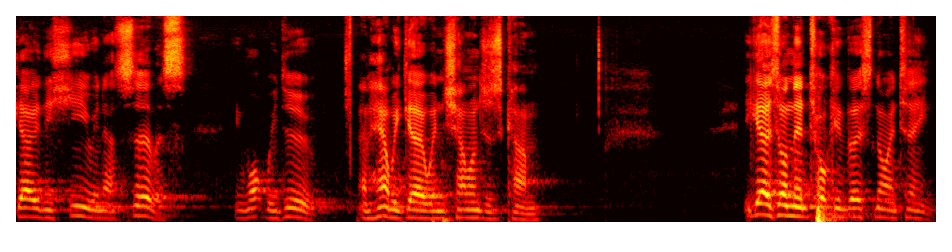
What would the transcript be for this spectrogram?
go this year in our service, in what we do, and how we go when challenges come. He goes on then talking verse 19.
